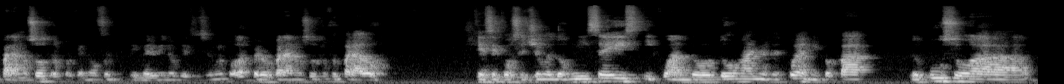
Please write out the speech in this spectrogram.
para nosotros, porque no fue el primer vino que se hizo en Ecuador, pero para nosotros fue Paradoja, que se cosechó en el 2006 y cuando dos años después mi papá lo puso a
